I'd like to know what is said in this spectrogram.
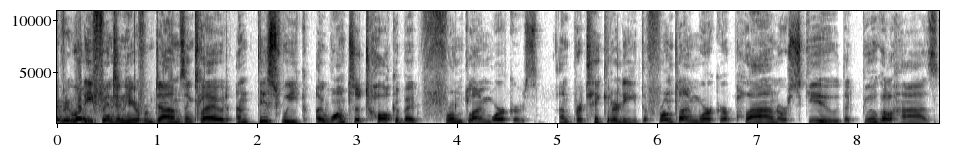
Hi everybody, Fintan here from Damson Cloud, and this week I want to talk about frontline workers, and particularly the frontline worker plan or SKU that Google has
